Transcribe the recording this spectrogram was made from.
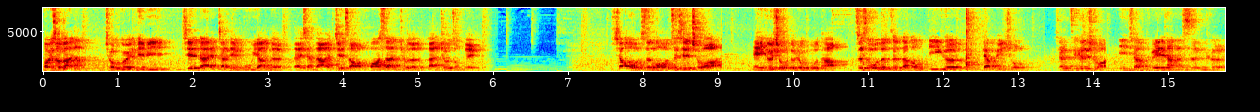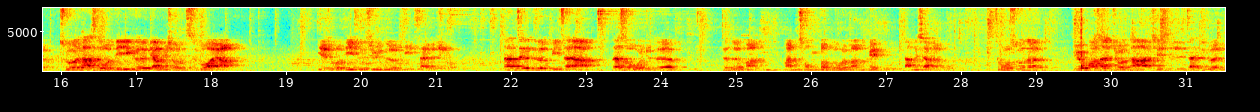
欢迎收看球鬼 TV，今天来讲点不一样的，来向大家介绍花式篮球的篮球种类。像我身后这些球啊，每一颗球我都用过它，这是我人生当中第一颗亮皮球。像这颗球啊，印象非常的深刻。除了它是我第一颗亮皮球之外啊，也是我第一次去日本比赛的球。那这个日本比赛啊，那时候我觉得真的蛮蛮冲动的，我也蛮佩服当下的我。怎么说呢？因为花山球它其实在日本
